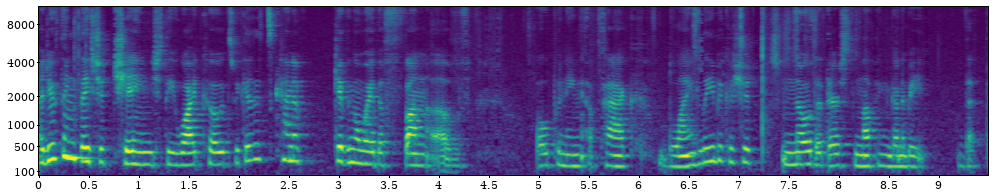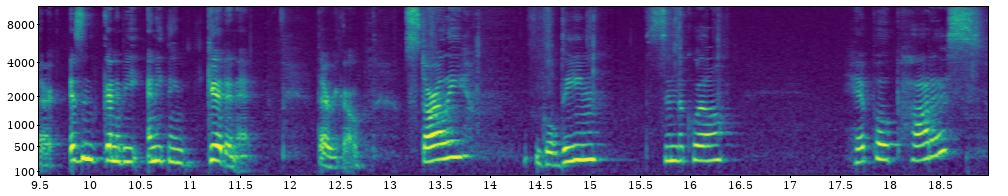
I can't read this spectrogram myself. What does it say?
I do think they should change the white codes because it's kind of giving away the fun of opening a pack blindly because you know that there's nothing going to be, that there isn't going to be anything good in it. There we go. Starly, Goldeen, Cyndaquil, Hippopotas,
